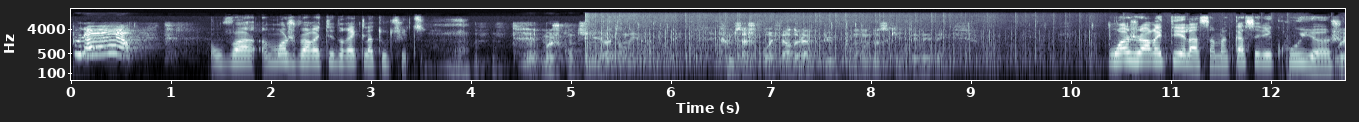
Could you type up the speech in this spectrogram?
pues la merde On va. Moi, je vais arrêter Drake là tout de suite. Moi je continue, attendez, attendez. Comme ça je pourrais faire de la pub pour mon skill PVP. Moi, j'ai arrêté là, ça m'a cassé les couilles. euh, Oui,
